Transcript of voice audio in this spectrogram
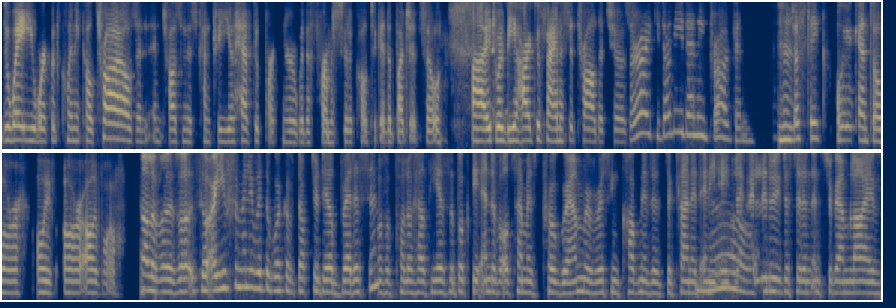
the way you work with clinical trials and, and trials in this country, you have to partner with a pharmaceutical to get a budget. So uh, it would be hard to finance a trial that shows, all right, you don't need any drug and mm-hmm. just take oleocanthal or olive or olive oil. Olive oil as well. So, are you familiar with the work of Dr. Dale Bredesen of Apollo Health? He has the book, The End of Alzheimer's Program Reversing Cognitive Decline at Any no. Age. Like, I literally just did an Instagram live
